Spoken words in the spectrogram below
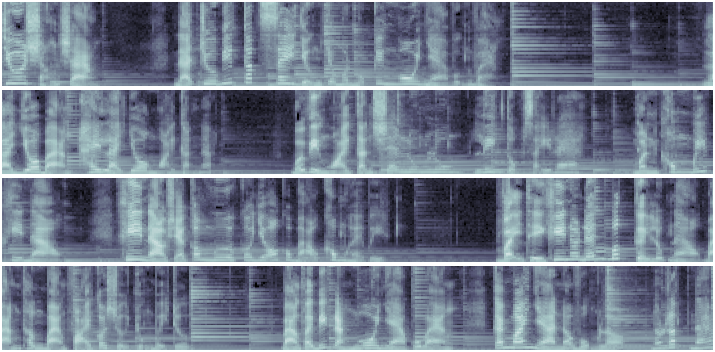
chưa sẵn sàng, đã chưa biết cách xây dựng cho mình một cái ngôi nhà vững vàng. Là do bạn hay là do ngoại cảnh à? bởi vì ngoại cảnh sẽ luôn luôn liên tục xảy ra. Mình không biết khi nào khi nào sẽ có mưa, có gió, có bão, không hề biết. Vậy thì khi nó đến bất kỳ lúc nào, bản thân bạn phải có sự chuẩn bị trước. Bạn phải biết rằng ngôi nhà của bạn cái mái nhà nó vụn lợp, nó rách nát,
